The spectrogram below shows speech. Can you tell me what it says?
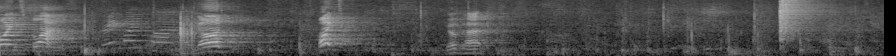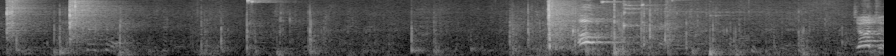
points, black. Three points, black. On guard. Fight. Go, Pat. oh! Judges.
